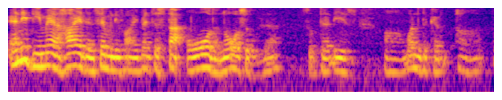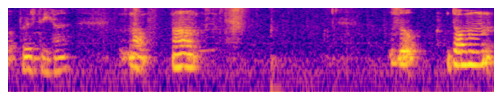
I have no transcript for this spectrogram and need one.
Any demand higher than 75, then just start all the nozzles. So that is uh, one of the uh, capacity. Uh. Now, um, so the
